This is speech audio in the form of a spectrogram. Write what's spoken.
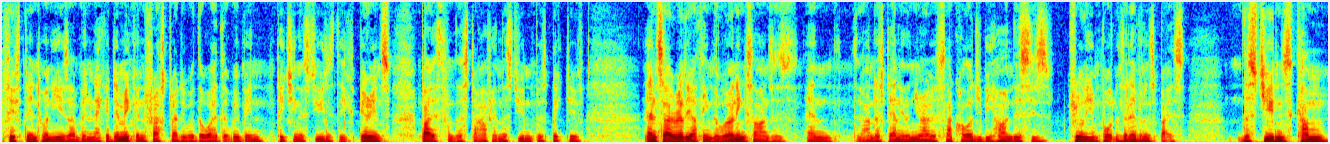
15, 20 years I've been an academic and frustrated with the way that we've been teaching the students, the experience both from the staff and the student perspective. And so really I think the learning sciences and the understanding the neuropsychology behind this is truly important as an evidence base. The students come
